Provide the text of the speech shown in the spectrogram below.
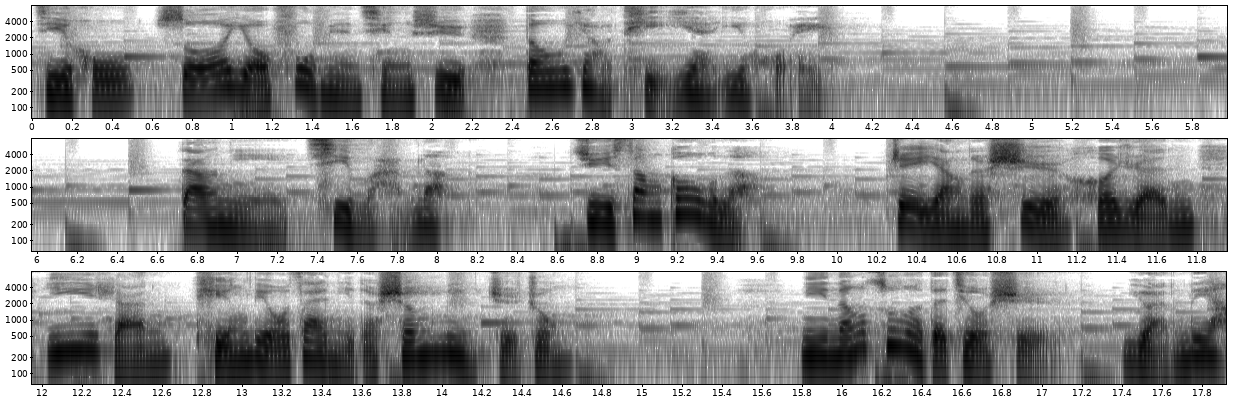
几乎所有负面情绪都要体验一回。当你气完了，沮丧够了。这样的事和人依然停留在你的生命之中，你能做的就是原谅，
